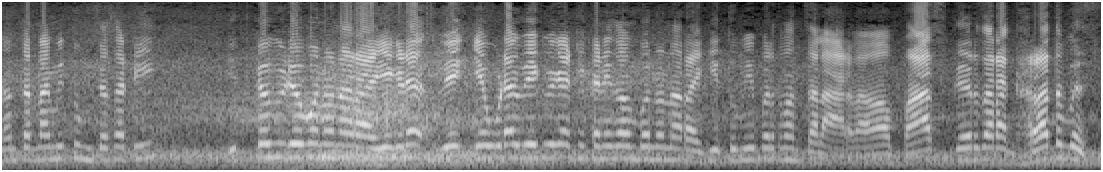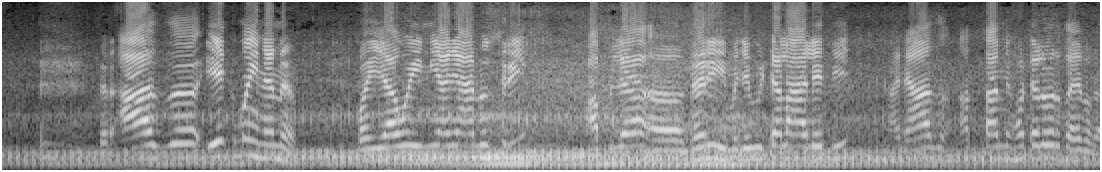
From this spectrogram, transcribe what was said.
नंतर ना मी तुमच्यासाठी इतकं व्हिडिओ बनवणार आहे. वेगळ्या वेग एवढ्या वेगवेगळ्या ठिकाणी जाऊन बनवणार आहे की तुम्ही परत म्हणताल अरे बाबा बास कर जरा घरात बस. तर आज एक महिन्यानं भैया वहिनी आणि अनुश्री आपल्या घरी म्हणजे विट्याला आले ती. आणि आज आत्ता आम्ही हॉटेलवरच आहे बघा.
